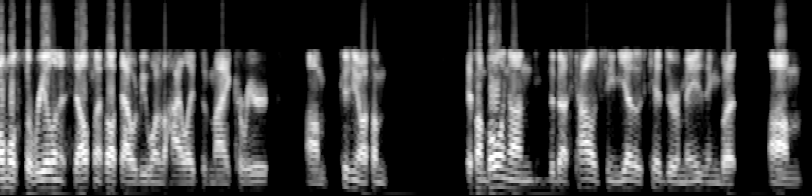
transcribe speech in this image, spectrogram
almost surreal in itself. And I thought that would be one of the highlights of my career because um, you know if I'm if I'm bowling on the best college team, yeah, those kids are amazing, but um,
